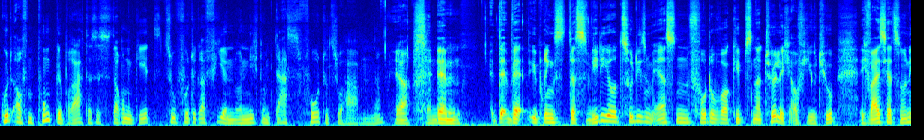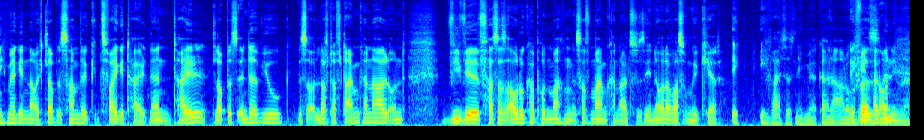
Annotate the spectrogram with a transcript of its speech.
gut auf den Punkt gebracht, dass es darum geht, zu fotografieren und nicht um das Foto zu haben. Ne? Ja, und, ähm, Übrigens, das Video zu diesem ersten Fotowalk gibt es natürlich auf YouTube. Ich weiß jetzt nur nicht mehr genau, ich glaube, das haben wir zweigeteilt. Ne? Ein Teil, ich glaube, das Interview ist, läuft auf deinem Kanal und wie wir fast das Auto kaputt machen, ist auf meinem Kanal zu sehen, ne? oder war es umgekehrt? Ich ich weiß es nicht mehr, keine Ahnung. Ich weiß es auch wenn, nicht mehr.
